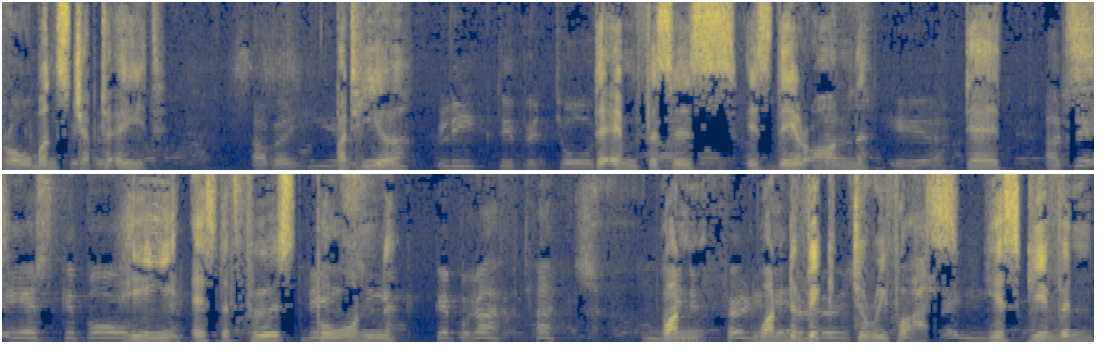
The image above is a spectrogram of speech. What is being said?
Romans chapter 8. But here, the emphasis is there on that he, as the firstborn, won, won the victory for us. He has given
